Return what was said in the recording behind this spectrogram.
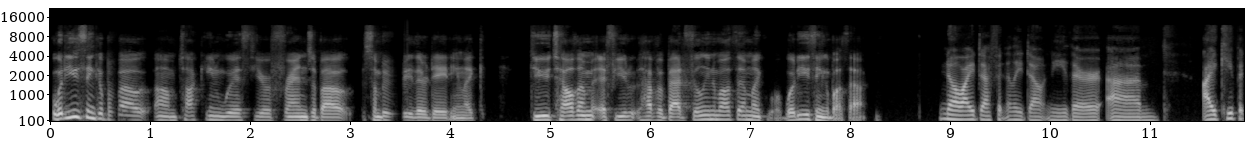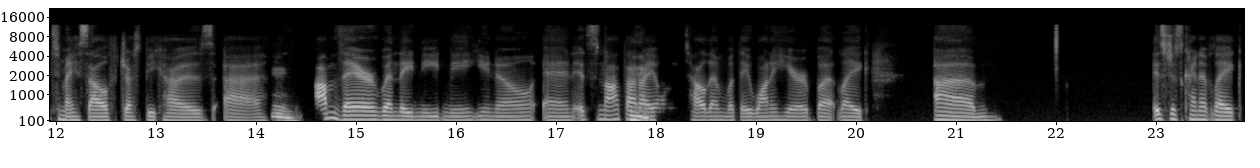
what do you think about um, talking with your friends about somebody they're dating? Like, do you tell them if you have a bad feeling about them? Like, what do you think about that? No, I definitely don't neither. Um, I keep it to myself just because uh, mm. I'm there when they need me, you know, and it's not that mm. I only tell them what they want to hear, but like, um, it's just kind of like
